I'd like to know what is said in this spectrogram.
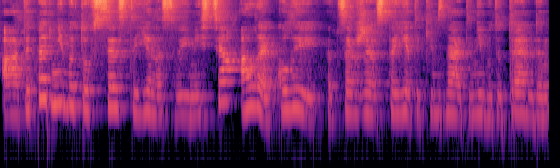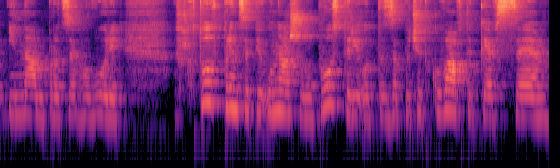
А тепер нібито все стає на свої місця. Але коли це вже стає таким, знаєте, нібито трендом, і нам про це говорять, хто в принципі у нашому просторі от започаткував таке все.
